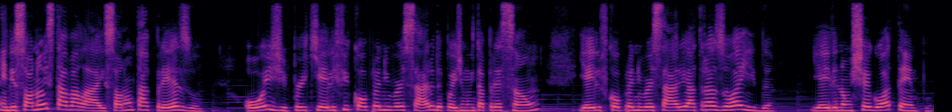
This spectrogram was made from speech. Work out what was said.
ele só não estava lá e só não tá preso hoje porque ele ficou pro aniversário depois de muita pressão, e aí ele ficou pro aniversário e atrasou a ida. E aí ele não chegou a tempo,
